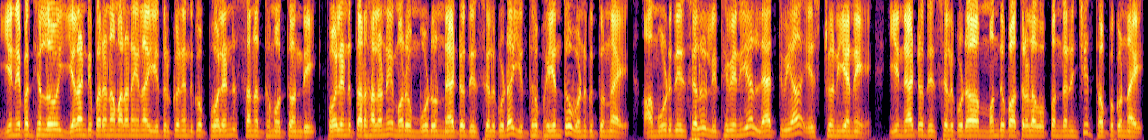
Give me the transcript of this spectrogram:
ఈ నేపథ్యంలో ఎలాంటి పరిణామాలనైనా ఎదుర్కొనేందుకు పోలాండ్ సన్నద్ధమవుతోంది. పోలాండ్ తరహాలోనే మరో మూడు నాటో దేశాలు కూడా యుద్ధ భయంతో వణుకుతున్నాయి. ఆ మూడు దేశాలు లిథువేనియా లాత్వియా ఎస్టోనియానే. ఈ నాటో దేశాలు కూడా మందుపాత్రల ఒప్పందం నుంచి తప్పుకున్నాయి.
